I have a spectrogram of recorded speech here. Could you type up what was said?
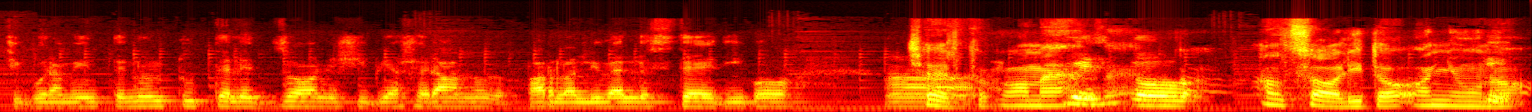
sicuramente non tutte le zone ci piaceranno, parlo a livello estetico. Certo, come questo, al solito, ognuno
